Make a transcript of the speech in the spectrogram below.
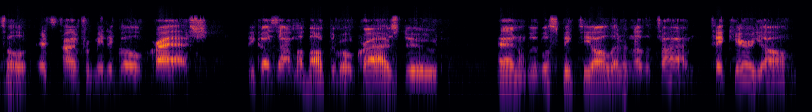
So it's time for me to go crash because I'm about to go crash, dude. And we will speak to y'all at another time. Take care, y'all.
